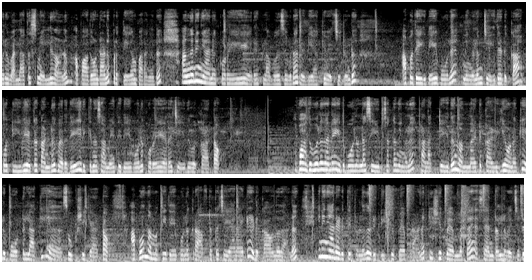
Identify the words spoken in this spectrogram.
ഒരു വല്ലാത്ത സ്മെല്ല് കാണും. അപ്പോൾ അതുകൊണ്ടാണ് പ്രത്യേകം പറഞ്ഞത്. അങ്ങനെ ഞാൻ കുറേയേറെ ഫ്ലവേഴ്സ് ഇവിടെ റെഡിയാക്കി വെച്ചിട്ടുണ്ട്. അപ്പോൾ ഇത് ഇതേപോലെ നിങ്ങളും ചെയ്തെടുക്കുക. അപ്പോൾ ടി വി ഒക്കെ കണ്ട് വെറുതെ ഇരിക്കുന്ന സമയത്ത് ഇതേപോലെ കുറേയേറെ ചെയ്ത് വെക്കാം കേട്ടോ. അപ്പോൾ അതുപോലെ തന്നെ ഇതുപോലുള്ള സീഡ്സ് ഒക്കെ നിങ്ങൾ കളക്ട് ചെയ്ത് നന്നായിട്ട് കഴുകി ഉണക്കി ഒരു ബോട്ടിലാക്കി സൂക്ഷിക്കുക കേട്ടോ. അപ്പോൾ നമുക്ക് ഇതേപോലെ ക്രാഫ്റ്റ് ഒക്കെ ചെയ്യാനായിട്ട് എടുക്കാവുന്നതാണ്. ഇനി ഞാൻ എടുത്തിട്ടുള്ളത് ഒരു ടിഷ്യൂ പേപ്പറാണ് ടിഷ്യൂ പേപ്പറിന്റെ സെന്ററിൽ വെച്ചിട്ട്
